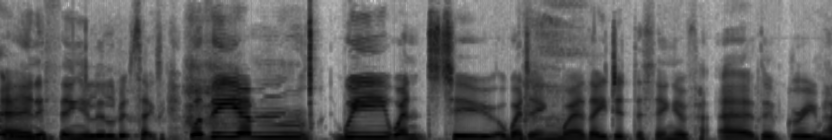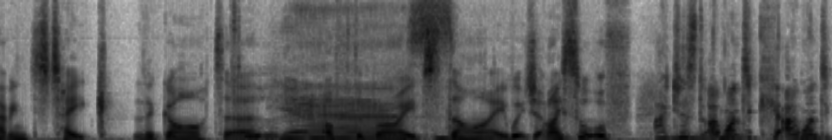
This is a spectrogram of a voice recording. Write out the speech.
Anything a little bit sexy. Well, the um, we went to a wedding where they did the thing of uh, the groom having to take the garter off the bride's thigh, which I sort of I just I want to I want to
